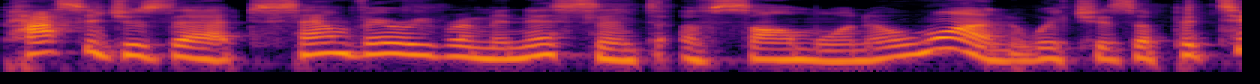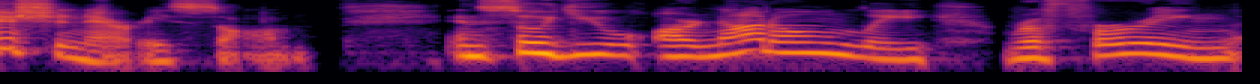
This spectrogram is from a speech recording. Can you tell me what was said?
passages that sound very reminiscent of Psalm 101, which is a petitionary psalm. And so you are not only referring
